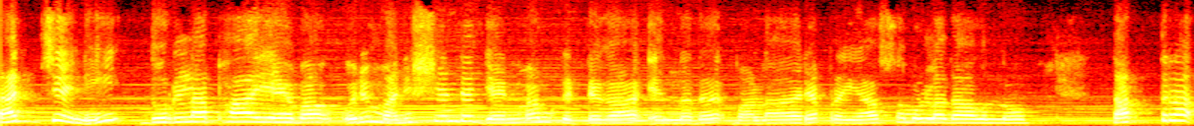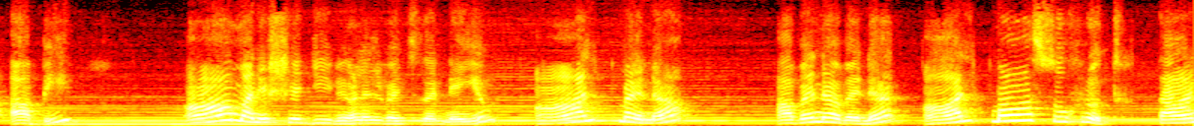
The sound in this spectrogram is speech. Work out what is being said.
തജ്ജനി ദുർലഭായേവ ഒരു മനുഷ്യന്റെ ജന്മം കിട്ടുക എന്നത് വളരെ പ്രയാസമുള്ളതാകുന്നു. തത്ര അഭി ആ മനുഷ്യ ജീവികളിൽ വെച്ച് തന്നെയും ആത്മന അവനവന് ആത്മാ സുഹൃത് താൻ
